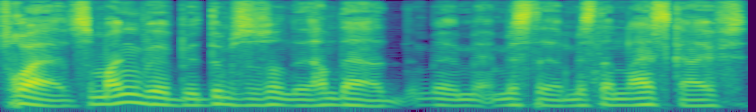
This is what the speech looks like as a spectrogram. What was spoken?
tror jeg, så mange vil bedømme sig sådan, det er ham der, Mr. Mr. Nice Guys.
